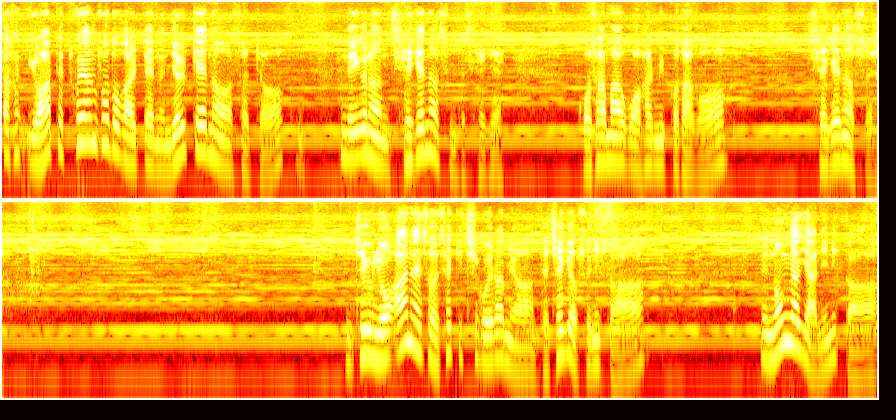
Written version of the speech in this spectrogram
딱 요 앞에 토양 소독할 때는 10개 넣었었죠. 근데 이거는 3개 넣었습니다 3개. 고삼하고 할미꽃하고 세 개 넣었어요. 지금 요 안에서 새끼 치고 이러면 대책이 없으니까 농약이 아니니까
